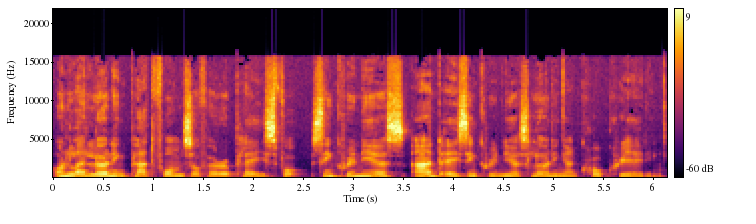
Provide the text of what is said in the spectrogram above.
online learning platforms offer a place for synchronous and asynchronous learning and co-creating.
